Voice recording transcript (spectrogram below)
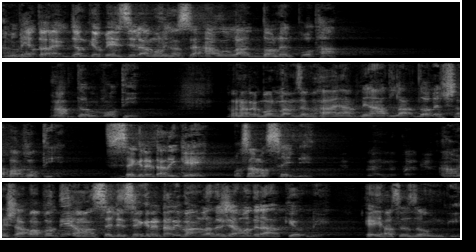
আমি ভেতর একজনকে পেয়েছিলাম মনে হচ্ছে আল্লাহ দলের প্রধান আব্দুল মতি। ওনারে বললাম যে, ভাই, আপনি আল্লাহ দলের সভাপতি। সেক্রেটারি কে? আমার ছেলে। আমি সভাপতি, আমার ছেলে। সেক্রেটারি, বাংলাদেশে আমাদের আর কেউ নেই। এই হচ্ছে জঙ্গি।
